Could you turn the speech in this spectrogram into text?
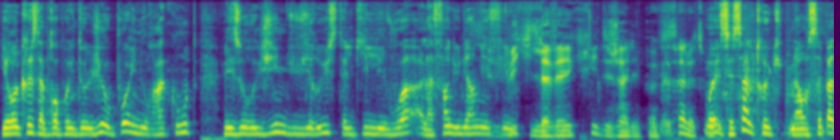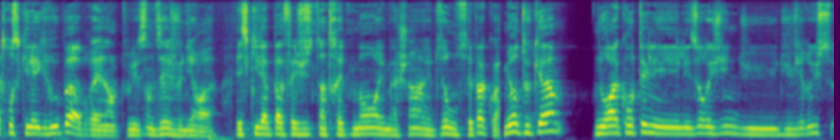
Il recrée sa propre mythologie au point où il nous raconte les origines du virus telles qu'il les voit à la fin du dernier C'est film. lui qui l'avait écrit déjà à l'époque. C'est ça le truc. Ouais, c'est ça le truc. Mais on sait pas trop ce qu'il a écrit ou pas après, dans tous les sens. Je veux dire, euh, est-ce qu'il a pas fait juste un traitement et machin et tout on sait pas quoi. Mais en tout cas, nous raconter les, origines du, virus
